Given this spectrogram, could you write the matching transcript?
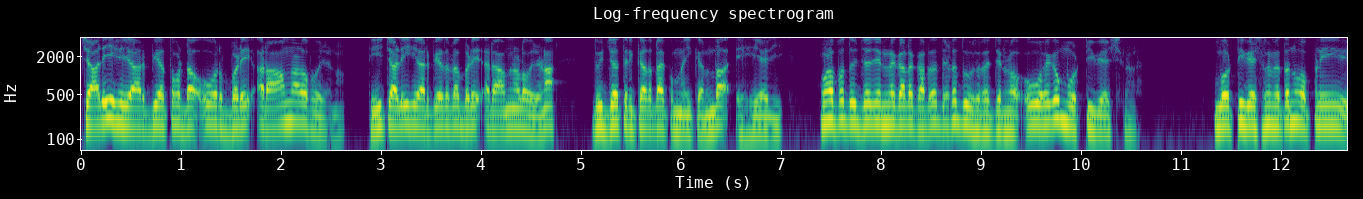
40000 ਰੁਪਇਆ ਤੁਹਾਡਾ ਹੋਰ ਬੜੇ ਆਰਾਮ ਨਾਲ ਹੋ ਜਾਣਾ। 30 40000 ਰੁਪਇਆ ਤੁਹਾਡਾ ਬੜੇ ਆਰਾਮ ਨਾਲ ਹੋ ਜਾਣਾ। ਦੂਜਾ ਤਰੀਕਾ ਤੁਹਾਡਾ ਕਮਾਈ ਕਰਨ ਦਾ ਇਹ ਹੈ ਜੀ। ਹੁਣ ਆਪਾਂ ਦੂਜਾ ਚੈਨਲ ਗੱਲ ਕਰਦੇ ਜਿਹੜਾ ਦੂਸਰਾ ਚੈਨਲ ਉਹ ਹੈਗਾ ਮੋਟੀਵੇਸ਼ਨਲ ਮੋਟੀਵੇਸ਼ਨਲ ਮੈਂ ਤੁਹਾਨੂੰ ਆਪਣੀ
